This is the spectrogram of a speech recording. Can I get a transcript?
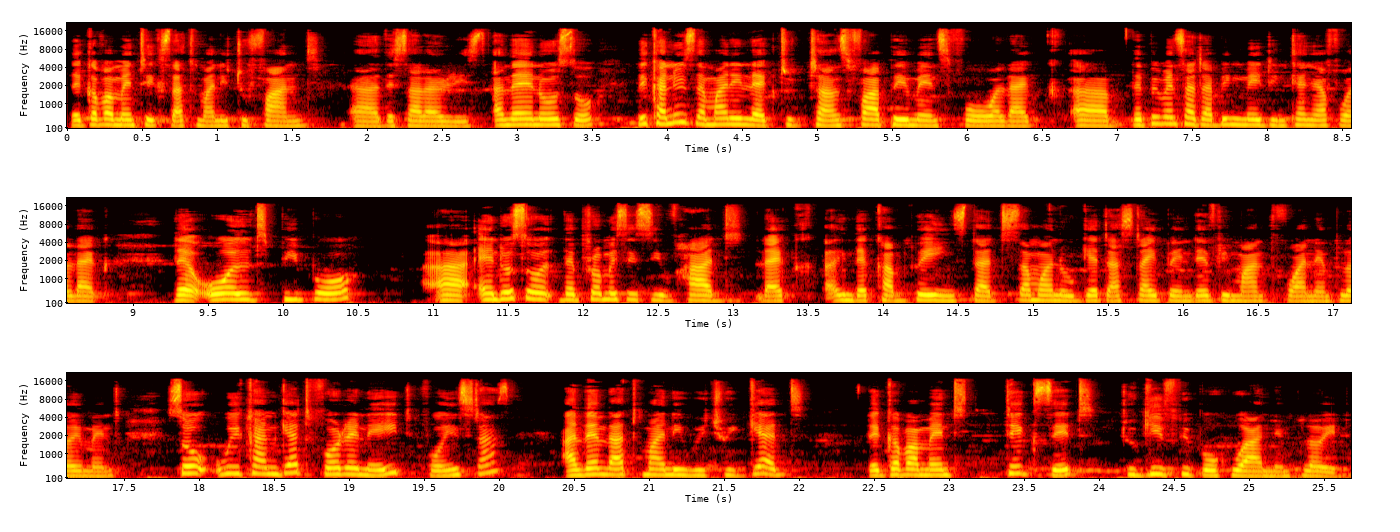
the government takes that money to fund uh, the salaries and then also they can use the money like to transfer payments for like uh, the payments that are being made in kenya for like the old people uh, and also the promises you've had like in the campaigns that someone will get a stipend every month for unemployment. So we can get foreign aid for instance and then that money which we get the government takes it to give people who are unemployed.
